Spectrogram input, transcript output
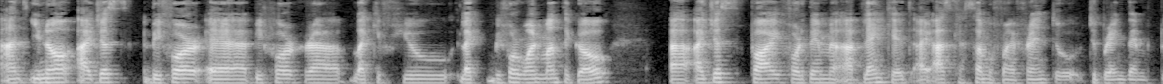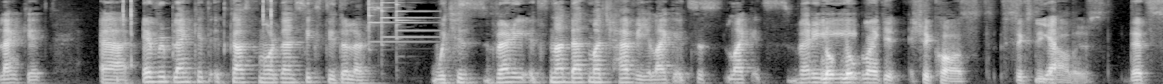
and you know, I just before uh, before uh, like if you like before one month ago uh, I just buy for them a blanket. I ask some of my friends to to bring them blanket. Uh, every blanket it costs more than sixty dollars, which is very. It's not that much heavy. Like it's just, like it's very. No, no blanket should cost sixty dollars. That's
